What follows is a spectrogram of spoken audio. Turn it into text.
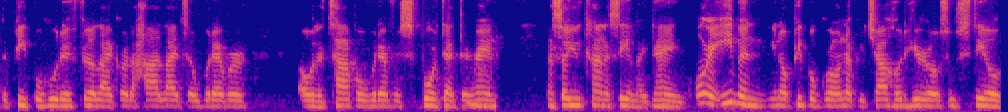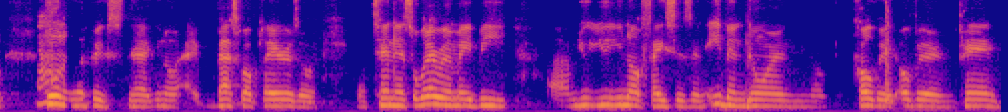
the people who they feel like are the highlights of whatever, or the top of whatever sport that they're in. And so you kind of see it like, dang, or even, you know, people growing up, your childhood heroes who still yeah. doing Olympics that, you know, basketball players or you know, tennis or whatever it may be, um, you, you, you know, faces. And even during, you know, COVID over in Japan,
